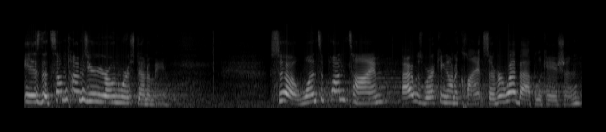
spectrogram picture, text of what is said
is that sometimes you're your own worst enemy. So once upon a time, I was working on a client-server web application.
